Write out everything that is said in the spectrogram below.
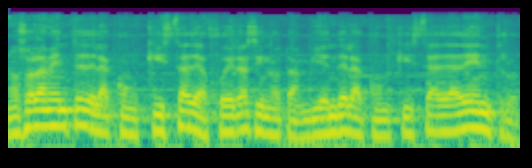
no solamente de la conquista de afuera, sino también de la conquista de adentro.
